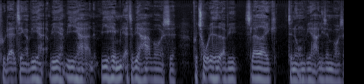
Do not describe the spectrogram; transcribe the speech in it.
putte alting, og vi, har, vi, vi, har, vi er hemmelige, altså vi har vores uh, fortrolighed, og vi slader ikke til nogen. Vi har ligesom vores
